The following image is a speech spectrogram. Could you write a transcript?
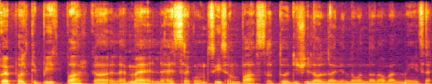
Su Apple TV spacca l'MLS con Season Pass a dodici dollari e novantanove al mese.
